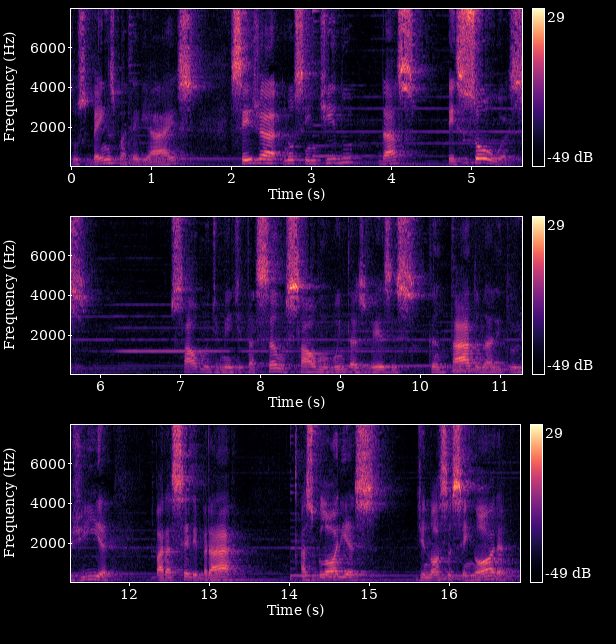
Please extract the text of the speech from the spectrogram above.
dos bens materiais, seja no sentido das pessoas. O salmo de meditação, salmo muitas vezes cantado na liturgia para celebrar as glórias de Nossa Senhora,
